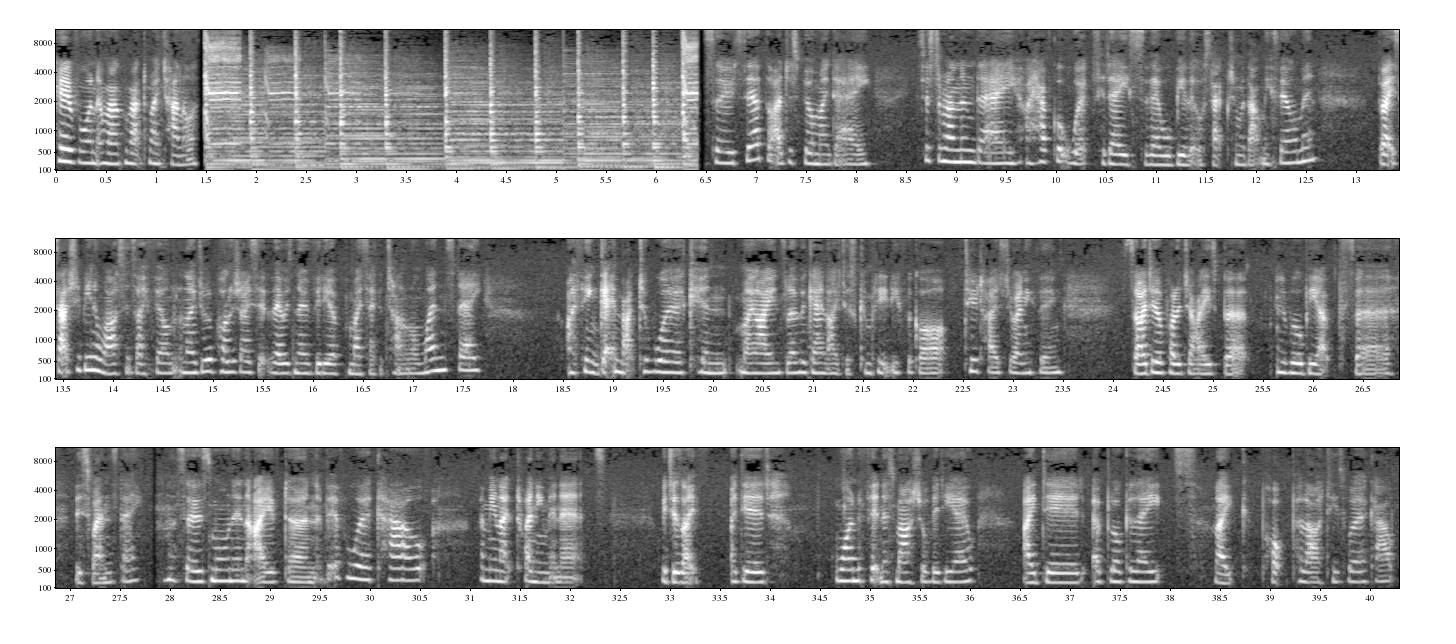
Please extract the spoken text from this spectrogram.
Hey everyone and welcome back to my channel. So today I thought I'd just film my day. It's just a random day. I have got work today so there will be a little section without me filming. But it's actually been a while since I filmed and I do apologise that there was no video for my second channel on Wednesday. I think getting back to work and my iron's low again I just completely forgot. Too tired to do anything. So I do apologise but it will be up for this Wednesday. So this morning I've done a bit of a workout, I mean like 20 minutes, which is like, I did one fitness marshall video, I did a Blogilates like pop pilates workout,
